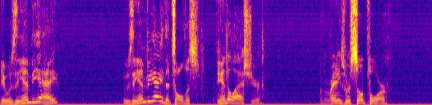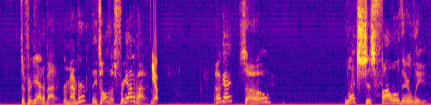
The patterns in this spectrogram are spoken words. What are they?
it was the NBA. It was the NBA that told us at the end of last year when the ratings were so poor to forget about it. Remember? They told us, forget about it. Yep. Okay, so let's just follow their lead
